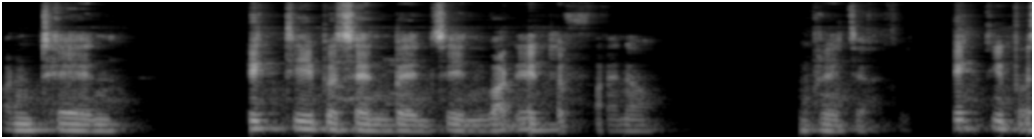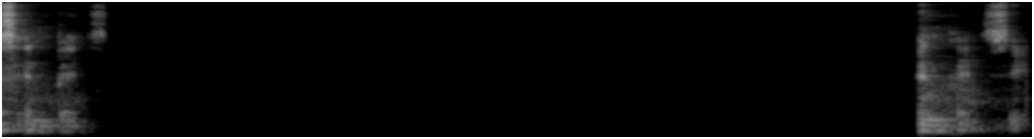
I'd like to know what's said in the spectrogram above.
contain 60% benzene, what is the final temperature? 60% benzene. benzene.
